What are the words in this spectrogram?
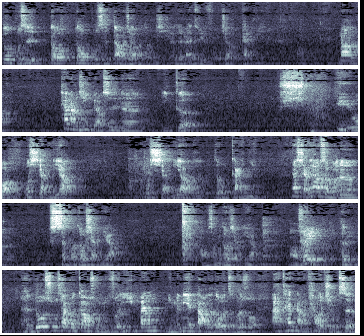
都不是都都不是道教的东西啊，都来自于佛教的概念。那贪狼星表示呢，一个欲望，我想要，我想要的这种概念。那想要什么呢？什么都想要，哦，什么都想要，哦，所以很很多书上会告诉你说，一般你们念到的都会只会说啊，贪狼好酒色，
